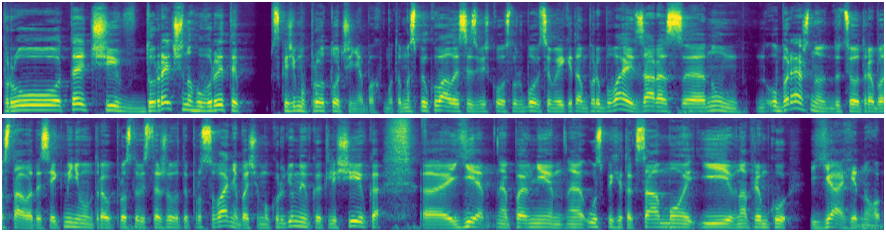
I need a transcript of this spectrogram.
про те, чи доречно говорити. Скажімо, про оточення Бахмута. Ми спілкувалися з військовослужбовцями, які там перебувають. Зараз е, ну обережно до цього треба ставитися. Як мінімум, треба просто відстежувати просування. Бачимо Курдюмівка, Кліщіївка. Е, Є е, певні успіхи так само і в напрямку Ягідного.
